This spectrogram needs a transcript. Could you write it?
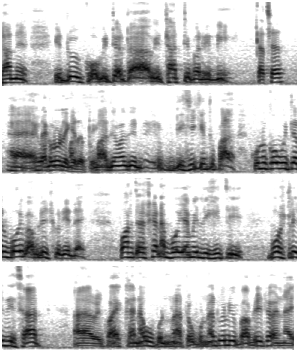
জানে কিন্তু কবিতাটা আমি ছাড়তে পারিনি। আচ্ছা। হ্যাঁ এখন লেখেন আপনি? মাঝে মাঝে লিখি কিন্তু কোনো কবিতার বই পাবলিশ করিয়ে দেয়। পঞ্চাশখানা বই আমি লিখেছি মোস্টলি রিসার্চ আর কয়েকখানা উপন্যাস। উপন্যাসগুলি পাবলিশ হয় নাই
